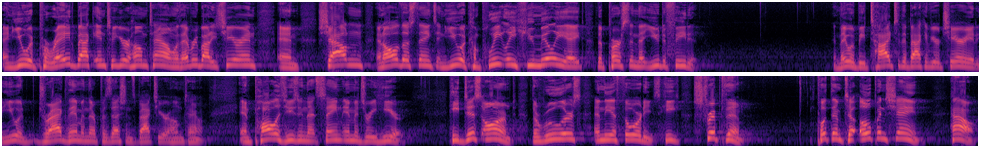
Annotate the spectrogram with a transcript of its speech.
and you would parade back into your hometown with everybody cheering and shouting and all of those things. And you would completely humiliate the person that you defeated. And they would be tied to the back of your chariot and you would drag them and their possessions back to your hometown. And Paul is using that same imagery here. He disarmed the rulers and the authorities, he stripped them, put them to open shame. How?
